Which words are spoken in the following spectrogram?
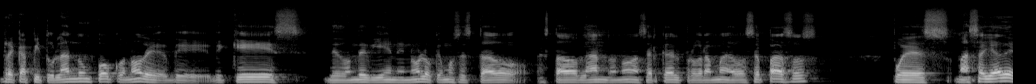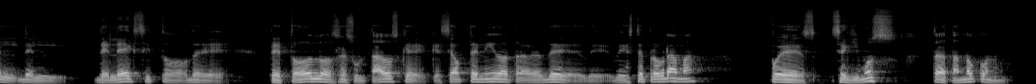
recapitulando un poco, ¿no? De, de, qué es, de dónde viene, ¿no? Lo que hemos estado, estado hablando, ¿no? Acerca del programa de 12 pasos, pues más allá del, del, del éxito, de, de, todos los resultados que, que, se ha obtenido a través de, este programa, pues seguimos tratando con,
